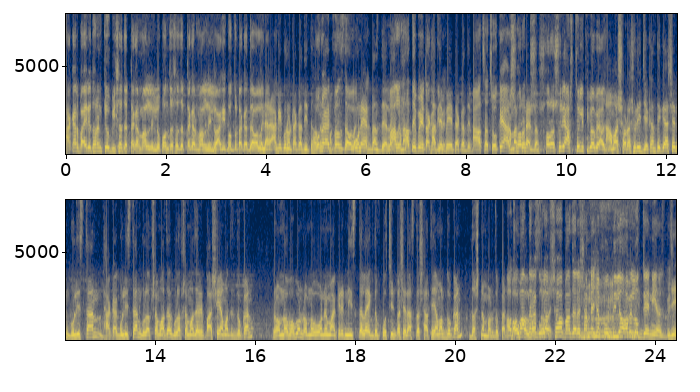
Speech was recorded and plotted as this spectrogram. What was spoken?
ঢাকার বাইরে ধরেন কেউ বিশ হাজার টাকার মাল নিল পঞ্চাশ হাজার টাকার মাল নিল আগে কত টাকা দেওয়া লাগে আগে কোনো টাকা দিতে হবে কোনো অ্যাডভান্স দেওয়া লাগে কোনো অ্যাডভান্স দেওয়া মাল হাতে পেয়ে টাকা হাতে পেয়ে টাকা দেবে। আচ্ছা চোখে আর কোনো সরাসরি আসতে হলে কীভাবে আসবে? আমার সরাসরি যেখান থেকে আসেন গুলিস্তান ঢাকা গুলিস্তান গোলাপশাহ মাজার গোলাপশাহ মাজারের পাশে আমাদের দোকান। রমনা ভবন রমনা ভবনের মার্কেটের নিচতলা একদম পশ্চিম পাশে রাস্তার সাথে আমার দোকান দশ নম্বর দোকান গোলাপ শাহ বাজারের সামনে এসে ফোন দিলেও হবে লোক যেয়ে নিয়ে আসবে। জি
